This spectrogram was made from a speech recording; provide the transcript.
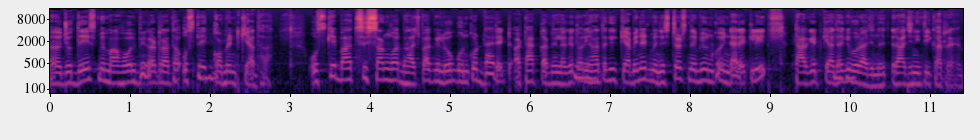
जो देश में माहौल बिगड़ रहा था उस पर एक कॉमेंट किया था। उसके बाद से संघ और भाजपा के लोग उनको डायरेक्ट अटैक करने लगे थे और यहाँ तक कि कैबिनेट मिनिस्टर्स ने भी उनको इनडायरेक्टली टारगेट किया था कि वो राजनी- राजनीति कर रहे हैं।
